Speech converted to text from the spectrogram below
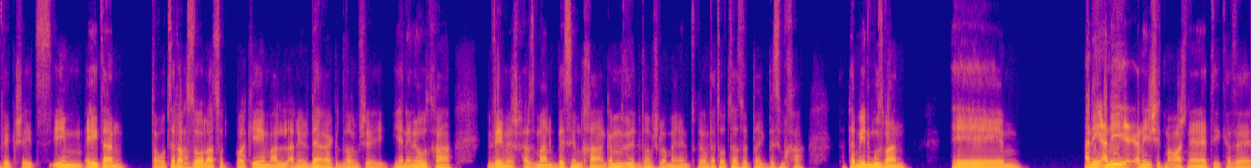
וכשאם איתן, אתה רוצה לחזור לעשות פרקים, על, אני יודע רק דברים שיעניינו אותך, ואם יש לך זמן, בשמחה, גם אם זה דברים שלא מעניינים אותך ואתה רוצה לעשות פרק, בשמחה. אתה תמיד מוזמן. אה, אני, אני, אני אישית ממש נהניתי, כזה,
